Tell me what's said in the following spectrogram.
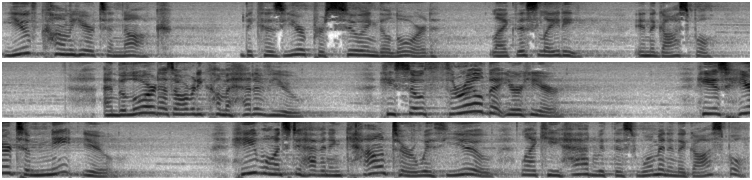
you've come here to Knock because you're pursuing the Lord like this lady in the gospel. And the Lord has already come ahead of you. He's so thrilled that you're here. He is here to meet you. He wants to have an encounter with you like he had with this woman in the gospel.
